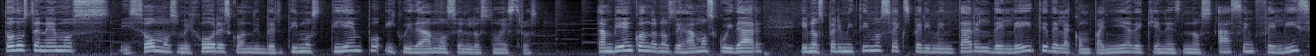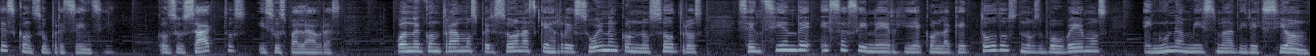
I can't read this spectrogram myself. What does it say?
Todos tenemos y somos mejores cuando invertimos tiempo y cuidamos en los nuestros. También cuando nos dejamos cuidar y nos permitimos experimentar el deleite de la compañía de quienes nos hacen felices con su presencia, con sus actos y sus palabras. Cuando encontramos personas que resuenan con nosotros, se enciende esa sinergia con la que todos nos movemos en una misma dirección,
